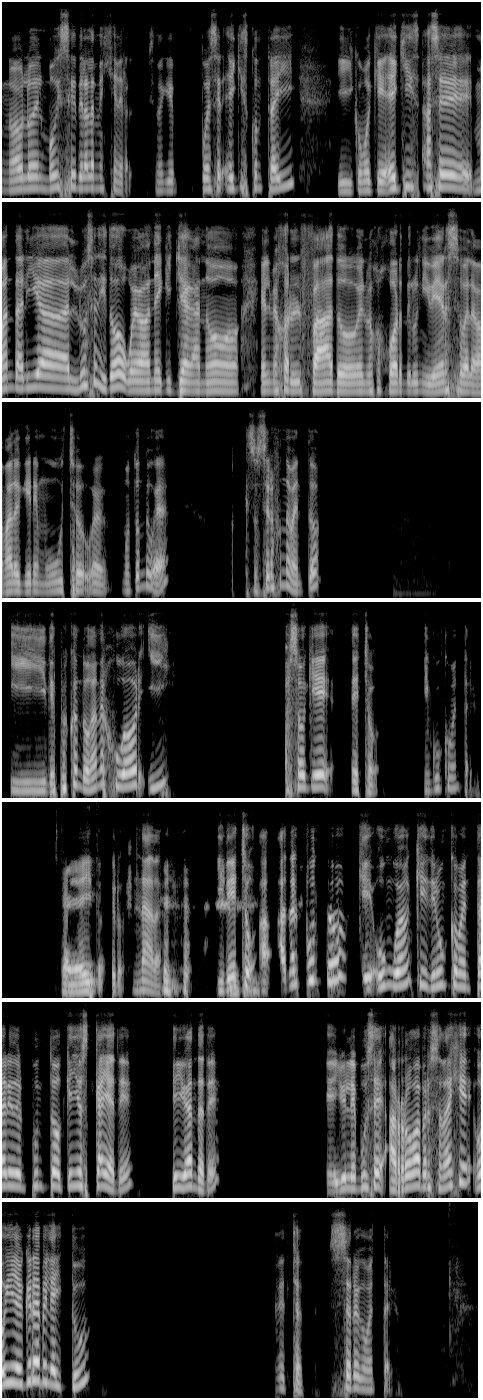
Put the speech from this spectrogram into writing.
No hablo del Moise y del Alan en general, sino que puede ser X contra Y, y como que X hace, manda a luces y todo, weón, X ya ganó el mejor olfato, el mejor jugador del universo, la mamá lo quiere mucho, un montón de weas, que son cero fundamentos. Y después cuando gana el jugador Y, pasó que, hecho, ningún comentario Calladito. pero nada. Y de hecho, a, a tal punto que un weón que tiró un comentario del punto que ellos cállate, que ellos ándate, eh, yo le puse arroba personaje, oye, ¿a qué hora peleáis tú? En el chat, cero comentario.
